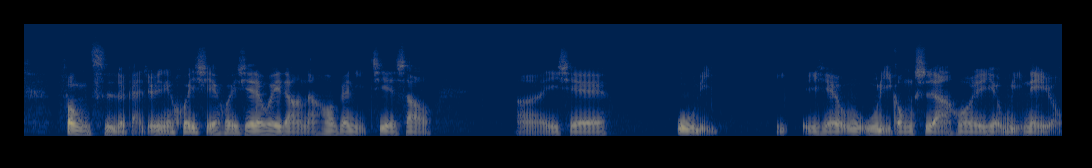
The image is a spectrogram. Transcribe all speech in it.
讽刺的感觉，有点诙谐诙谐的味道。然后跟你介绍呃一些物理一一些物物理公式啊，或者一些物理内容。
